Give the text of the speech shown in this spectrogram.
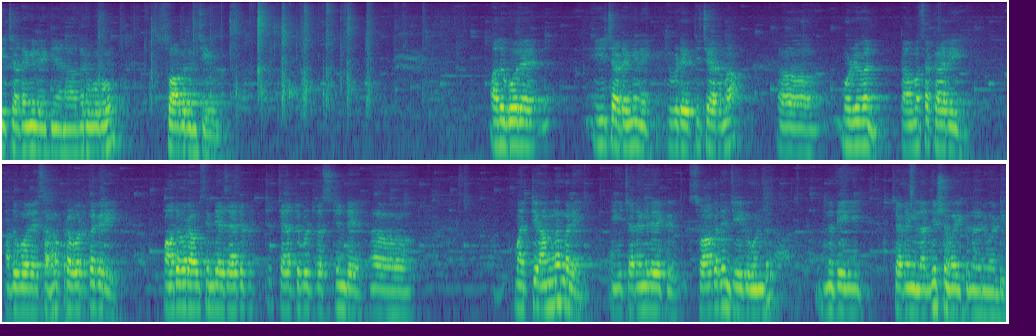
ഈ ചടങ്ങിലേക്ക് ഞാൻ ആദരപൂർവം സ്വാഗതം ചെയ്യുന്നു. അതുപോലെ ഈ ചടങ്ങിനെ ഇവിടെ എത്തിച്ചേർന്ന മുഴുവൻ താമസക്കാരെയും അതുപോലെ സഹപ്രവർത്തകരെയും മാധവറാവ് സിന്ധ്യ ചാരിറ്റബിൾ ചാരിറ്റബിൾ ട്രസ്റ്റിന്റെ മറ്റ് അംഗങ്ങളെയും ഈ ചടങ്ങിലേക്ക് സ്വാഗതം ചെയ്തുകൊണ്ട് ഇന്നത്തെ ഈ ചടങ്ങിൽ അധ്യക്ഷം വഹിക്കുന്നതിന് വേണ്ടി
